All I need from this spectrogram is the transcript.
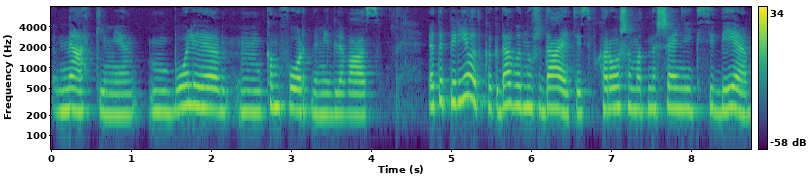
мягкими, более комфортными для вас. Это период, когда вы нуждаетесь в хорошем отношении к себе,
